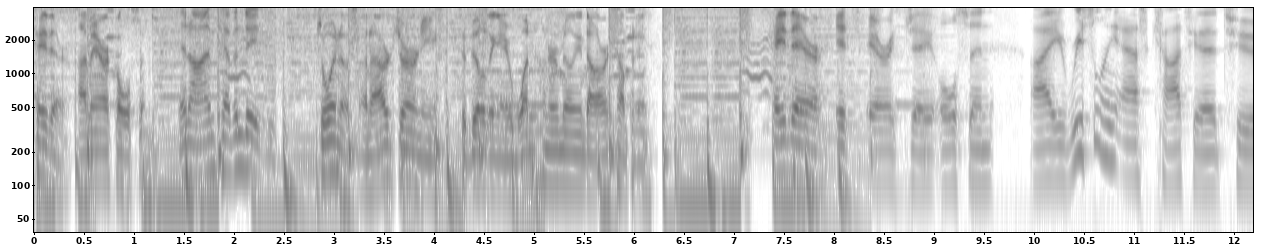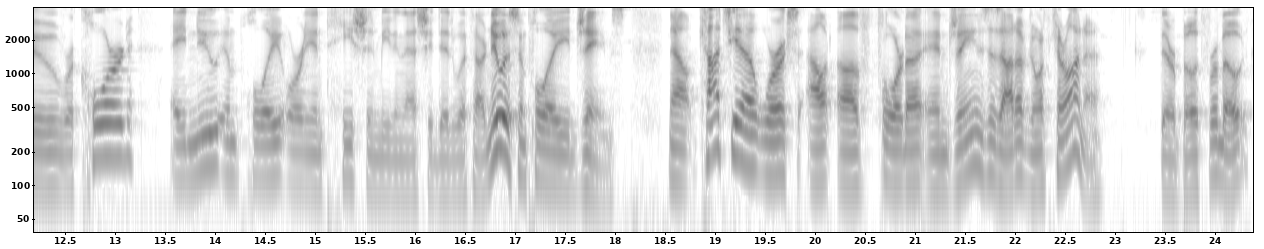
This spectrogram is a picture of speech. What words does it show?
Hey there, I'm Eric Olson. And I'm Kevin Daisey. Join us on our journey to building a $100 million company. Hey there, it's Eric J. Olson. I recently asked Katya to record a new employee orientation meeting that she did with our newest employee, James. Now, Katya works out of Florida and James is out of North Carolina. They're both remote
